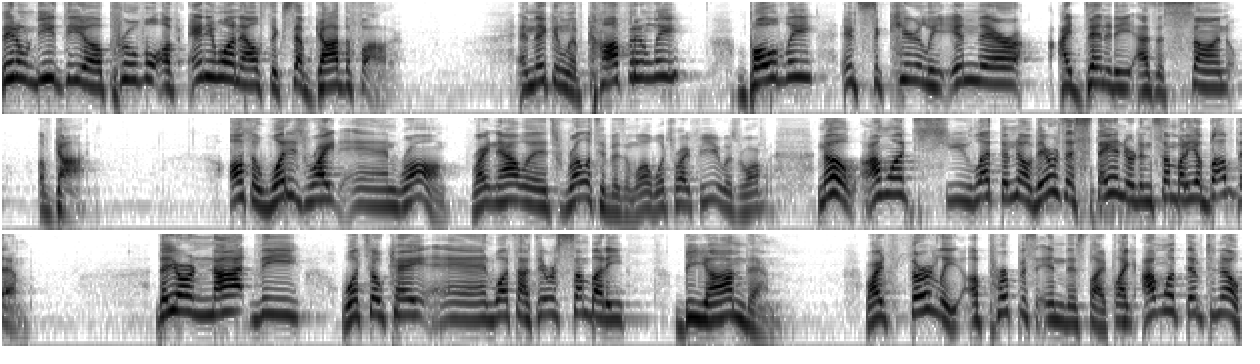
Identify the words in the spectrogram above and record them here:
They don't need the approval of anyone else except God the Father. And they can live confidently, boldly, and securely in their identity as a son of God. Also, what is right and wrong? Right now, it's relativism. Well, what's right for you is wrong. No, I want you to let them know there is a standard in somebody above them. They are not the what's okay and what's not. There is somebody beyond them. Right? Thirdly, a purpose in this life. Like, I want them to know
